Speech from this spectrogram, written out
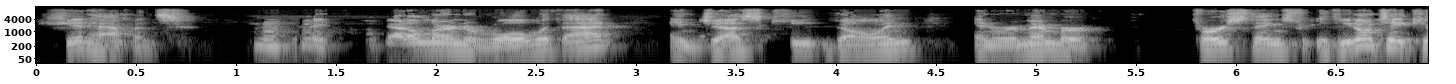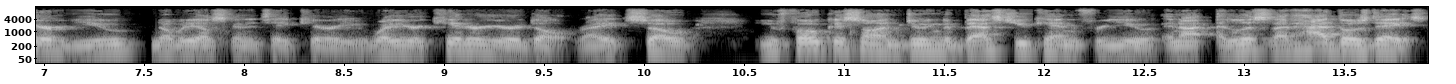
shit happens. Right? You got to learn to roll with that and just keep going. And remember, first things if you don't take care of you nobody else is going to take care of you whether you're a kid or you're adult right? So you focus on doing the best you can for you. And i and listen i've had those days.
